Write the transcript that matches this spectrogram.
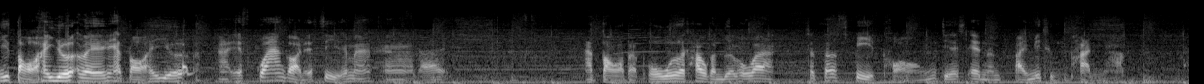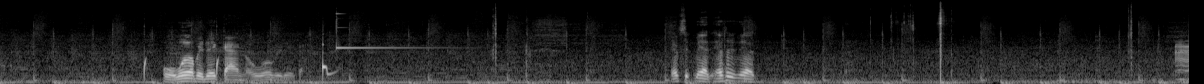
นี่ต่อให้เยอะเลยเนี่ย ต่อให้เยอะ อ่า f กว้างก่อน f 4ใช่ไหมอ่า ได้ อะต่อแบบโอเวอร์เท่ากันด้วย เพราะว่า shutter speed ของ GSN มันไปไม่ถึงพันนะครับโอเวอร์ไปด้วยกันโอเวอร์ไปด้วยกัน F11 F11 อ่า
